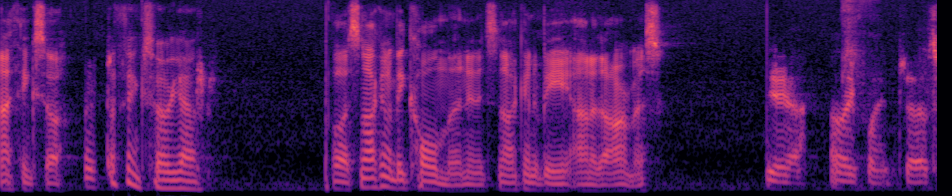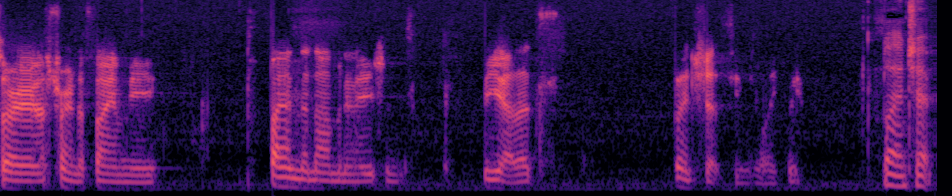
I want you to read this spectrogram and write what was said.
I think so. I think so. Yeah. Well, it's not going to be Colman, and it's not going to be Ana de Armas. yeah, I like Blanchett. Sorry, I was trying to find the find the nominations. But yeah, that's Blanchett seems likely. Blanchett,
